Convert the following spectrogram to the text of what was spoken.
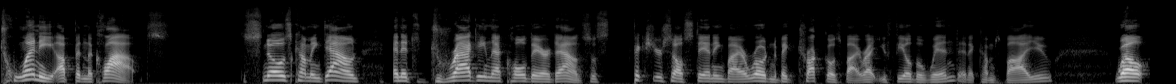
20 up in the clouds. The snow's coming down and it's dragging that cold air down. So picture yourself standing by a road and a big truck goes by, right? You feel the wind and it comes by you. Well,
